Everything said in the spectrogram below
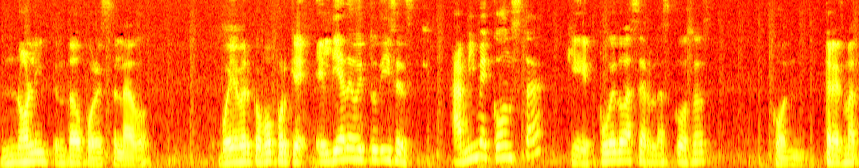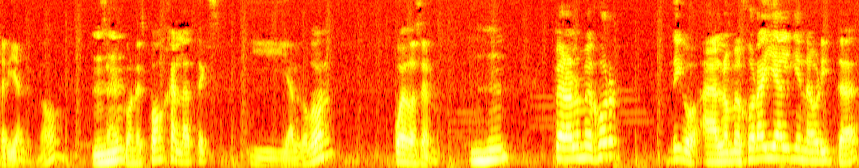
no lo he intentado por este lado, voy a ver cómo, porque el día de hoy tú dices, a mí me consta que puedo hacer las cosas con tres materiales, ¿no? O sea, con esponja, látex y algodón, puedo hacerlo. Pero a lo mejor, digo, a lo mejor hay alguien ahorita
